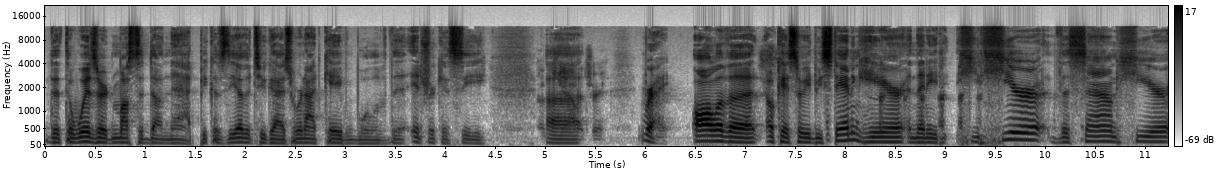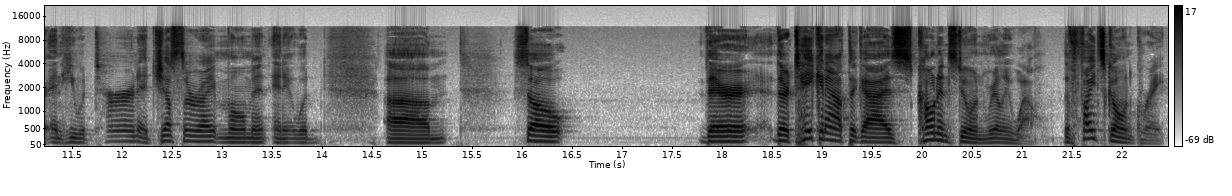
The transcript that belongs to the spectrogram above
that the wizard must have done that because the other two guys were not capable of the intricacy. Of Uh. Right. All of the okay, so he'd be standing here, and then he'd he'd hear the sound here, and he would turn at just the right moment, and it would. Um, so they're they're taking out the guys. Conan's doing really well. The fight's going great.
